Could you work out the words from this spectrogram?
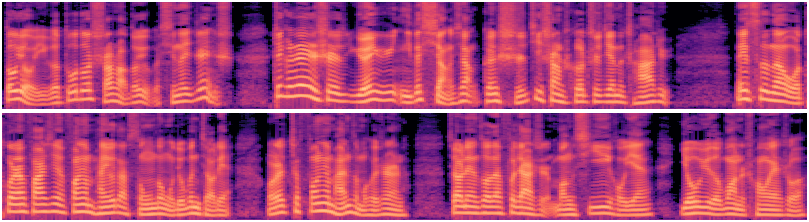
都有一个多多少少都有个新的认识。这个认识源于你的想象跟实际上车之间的差距。那次呢，我突然发现方向盘有点松动，我就问教练，我说这方向盘怎么回事呢？教练坐在副驾驶，猛吸一口烟，忧郁的望着窗外说。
